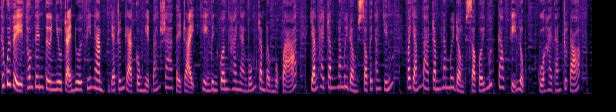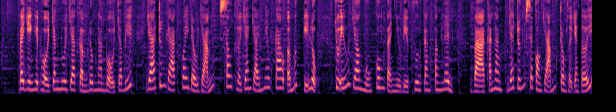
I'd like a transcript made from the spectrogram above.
Thưa quý vị, thông tin từ nhiều trại nuôi phía Nam, giá trứng gà công nghiệp bán ra tại trại hiện bình quân 2.400 đồng một quả, giảm 250 đồng so với tháng 9 và giảm 350 đồng so với mức cao kỷ lục của hai tháng trước đó. Đại diện Hiệp hội chăn nuôi gia cầm Đông Nam Bộ cho biết, giá trứng gà quay đầu giảm sau thời gian dài neo cao ở mức kỷ lục, chủ yếu do nguồn cung tại nhiều địa phương đang tăng lên và khả năng giá trứng sẽ còn giảm trong thời gian tới.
